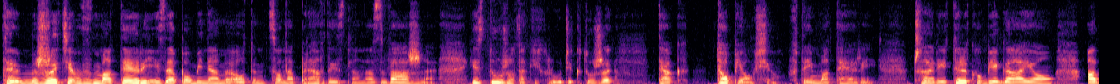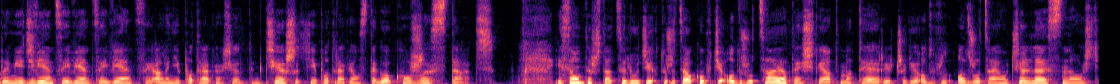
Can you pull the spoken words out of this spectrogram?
tym życiem w materii i zapominamy o tym, co naprawdę jest dla nas ważne. Jest dużo takich ludzi, którzy tak topią się w tej materii, czyli tylko biegają, aby mieć więcej, więcej, więcej, ale nie potrafią się tym cieszyć, nie potrafią z tego korzystać. I są też tacy ludzie, którzy całkowicie odrzucają ten świat materii, czyli odrzucają cielesność,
